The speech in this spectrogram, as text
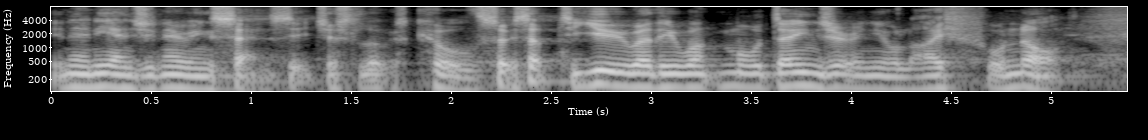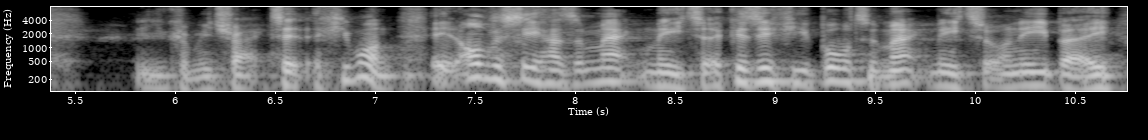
in any engineering sense. It just looks cool. So it's up to you whether you want more danger in your life or not. You can retract it if you want. It obviously has a Mach meter, because if you bought a Mach meter on eBay,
